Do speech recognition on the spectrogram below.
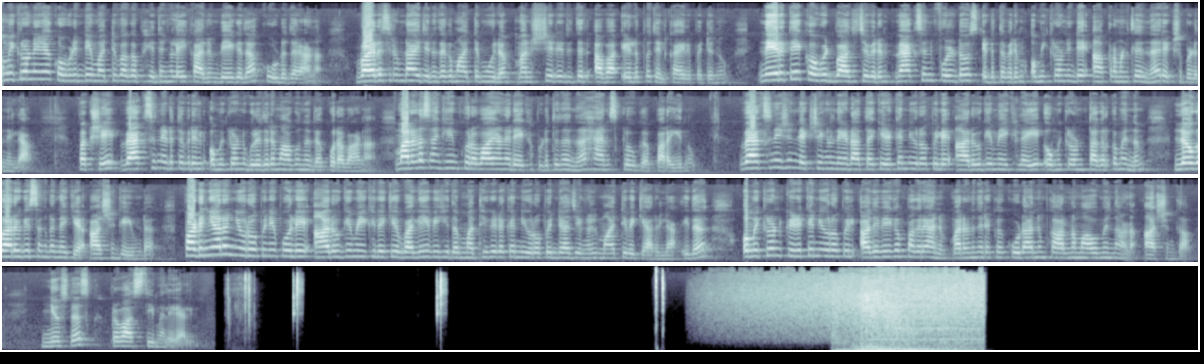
ഒമിക്രോണിന് കോവിഡിന്റെ മറ്റു വകഭേദങ്ങളെക്കാളും വേഗത കൂടുതലാണ്. വൈറസിലുണ്ടായ ജനിതകമാറ്റം മൂലം മനുഷ്യ ശരീരത്തിൽ അവ എളുപ്പത്തിൽ കയറിപ്പറ്റുന്നു. നേരത്തെ കോവിഡ് ബാധിച്ചവരും വാക്സിൻ ഫുൾ ഡോസ് എടുത്തവരും ഒമിക്രോണിന്റെ ആക്രമണത്തിൽ നിന്ന് രക്ഷപ്പെടുന്നില്ല. പക്ഷേ വാക്സിൻ എടുത്തവരിൽ ഒമിക്രോൺ ഗുരുതരമാകുന്നത് കുറവാണ്. മരണസംഖ്യയും കുറവായാണ് രേഖപ്പെടുത്തുന്നതെന്ന് ഹാൻസ് ക്ലൂഗ് പറയുന്നു. വാക്സിനേഷൻ ലക്ഷ്യങ്ങൾ നേടാത്ത കിഴക്കൻ യൂറോപ്പിലെ ആരോഗ്യ മേഖലയെ ഒമിക്രോൺ തകർക്കുമെന്നും ലോകാരോഗ്യ സംഘടനയ്ക്ക് ആശങ്കയുണ്ട്. പടിഞ്ഞാറൻ യൂറോപ്പിനെ പോലെ ആരോഗ്യ മേഖലയ്ക്ക് വലിയ വിഹിതം മധ്യകിഴക്കൻ യൂറോപ്യൻ രാജ്യങ്ങൾ മാറ്റിവെക്കാറില്ല. ഇത് ഒമിക്രോൺ കിഴക്കൻ യൂറോപ്പിൽ അതിവേഗം പകരാനും മരണനിരക്ക് കൂടാനും കാരണമാവുമെന്നാണ് ആശങ്ക. ന്യൂസ് ഡെസ്ക് പ്രവാസി മലയാളി.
